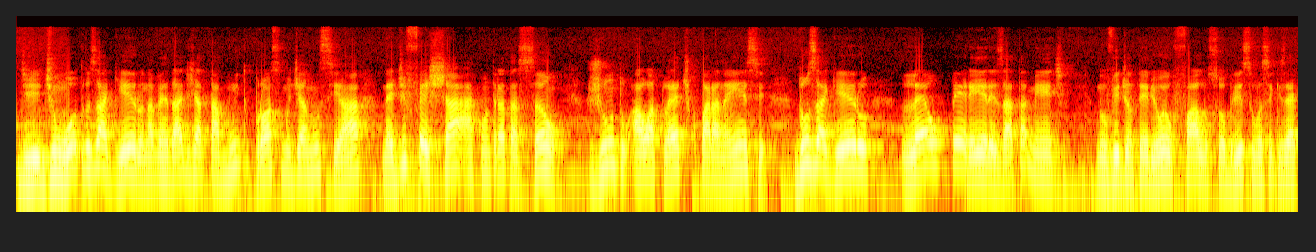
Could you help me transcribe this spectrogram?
de, de um outro zagueiro. Na verdade, já está muito próximo de anunciar, né, de fechar a contratação junto ao Atlético Paranaense do zagueiro Léo Pereira, exatamente. No vídeo anterior eu falo sobre isso. Se você quiser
